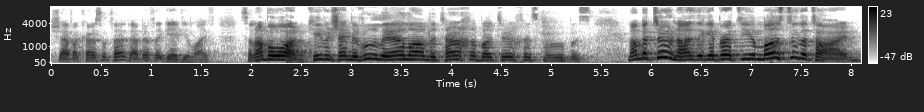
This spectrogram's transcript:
should have hakaras l'toiv. How if they gave you life? So number one, kivin shemivu le'elam v'tarcha baturchas merubas. Number two, now they give birth to you most of the time.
